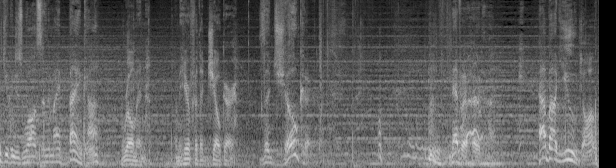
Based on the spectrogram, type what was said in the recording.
Think you can just waltz into my bank, huh? Roman, I'm here for the Joker. The Joker? Hmm, never heard of him. How about you, dog?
